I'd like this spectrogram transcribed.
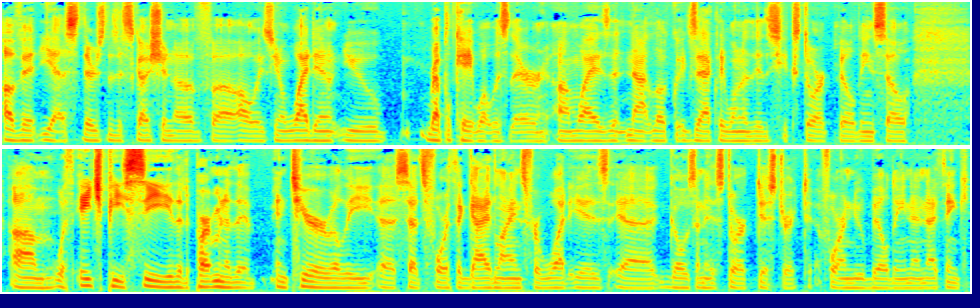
of it, yes, there's the discussion of uh, always, you know, why didn't you replicate what was there? Um, why does it not look exactly one of these historic buildings? So, um, with HPC, the Department of the Interior really uh, sets forth the guidelines for what is uh, goes in a historic district for a new building, and I think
